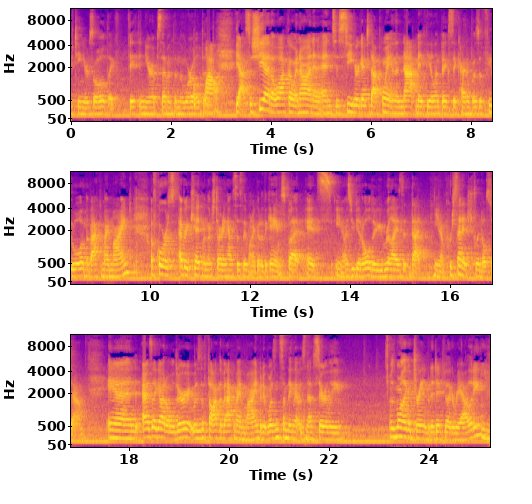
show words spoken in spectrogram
15 years old, like fifth in Europe, seventh in the world. And Wow. Yeah, so she had a lot going on, and, and to see her get to that point and then not make the Olympics, it kind of was a fuel in the back of my mind. Of course, every kid when they're starting out says they want to go to the games, but it's, you know, as you get older, you realize that that, you know, percentage dwindles down. And as I got older, it was the thought in the back of my mind, but it wasn't something that was necessarily it was more like a dream, but it didn't feel like a reality.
